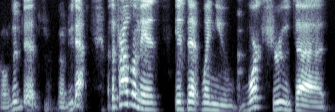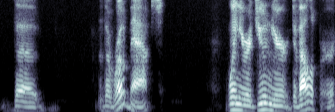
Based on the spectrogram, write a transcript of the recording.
go do this, go do that. But the problem is, is that when you work through the the the roadmaps when you're a junior developer,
